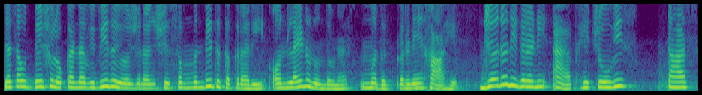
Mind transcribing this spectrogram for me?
ज्याचा उद्देश लोकांना विविध योजनांशी संबंधित तक्रारी ऑनलाईन नोंदवण्यास मदत करणे हा आहे. जननिगरणी ॲप हे चोवीस तास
